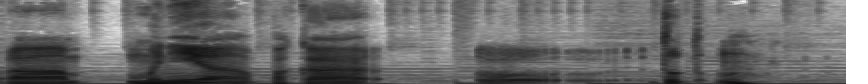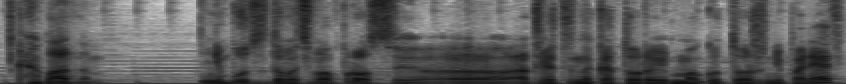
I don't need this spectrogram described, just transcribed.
э, мне пока э, тут. Ладно, не буду задавать вопросы, э, ответы на которые могу тоже не понять.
